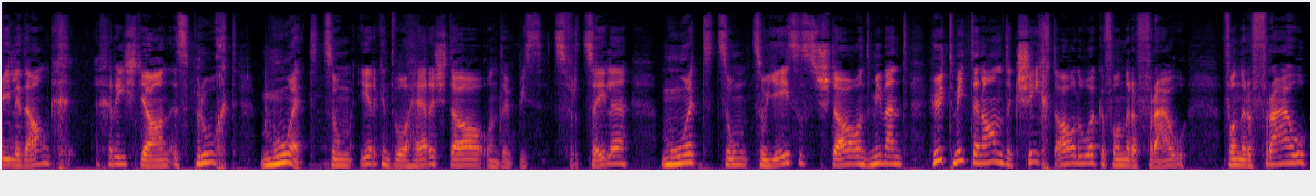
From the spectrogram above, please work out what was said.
Vielen Dank, Christian. Es braucht Mut, zum irgendwo herstehen und etwas zu erzählen. Mut, zum zu Jesus zu stehen. Und wir wollen heute miteinander eine Geschichte anschauen von einer Frau. Von einer Frau,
